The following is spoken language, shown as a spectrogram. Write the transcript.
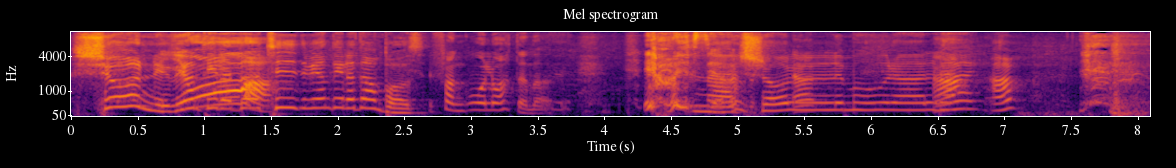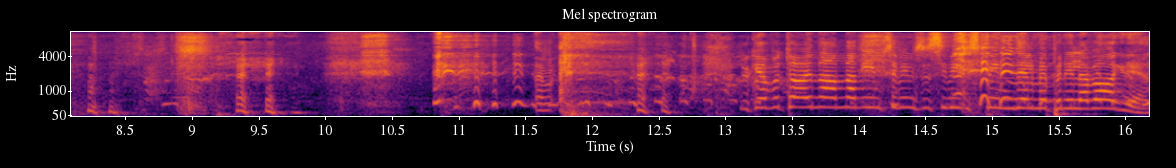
Kör nu, vi har inte Ja! hela dag, tid, vi har inte hela dagen på oss. Hur fan går låten då? Ja, just det. När Ja. Trollemor har lagt... Ja. Du kan få ta en annan Imse Spindel med Pernilla Wahlgren.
